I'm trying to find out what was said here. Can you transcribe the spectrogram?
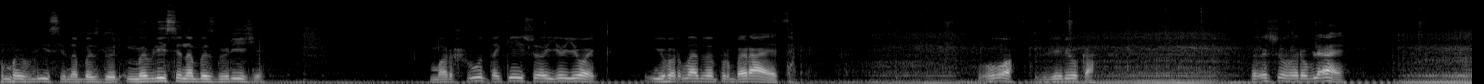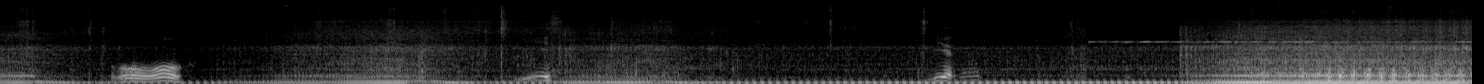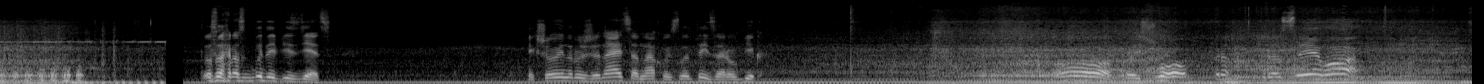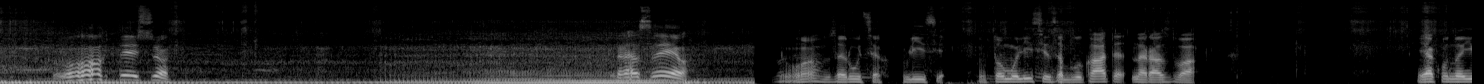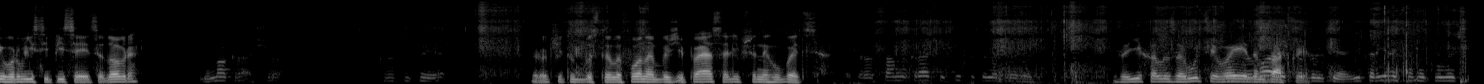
Ми в лісі на бездорі... Ми в лісі на бездоріжжі. Маршрут такий, що ой-ой-ой. Ігор ледве пробирається. О, звірюка. Ви що виробляє? Оу. Єсть. Звір. То зараз буде піздець. Якщо він розженеться, нахуй злетить за бік. О, пройшов. Красиво! Ох ти що! Красиво! О, в заруцях в лісі. В тому лісі заблукати на раз-два. Як воно Ігор в лісі пісяється, добре? Нема кращого. Красоти є. Коротше, тут без телефона, без GPS ліпше не губитися. Якраз саме краще пісити на природі. Заїхали за руці, виїдемо дольки. Вітер яйцями колишить.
